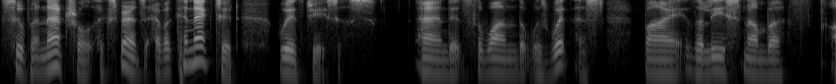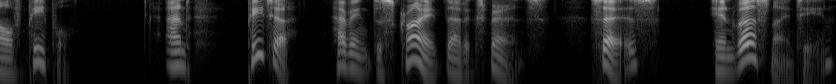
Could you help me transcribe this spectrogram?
supernatural experience ever connected with Jesus. And it's the one that was witnessed by the least number of people. And Peter, having described that experience, says in verse 19,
